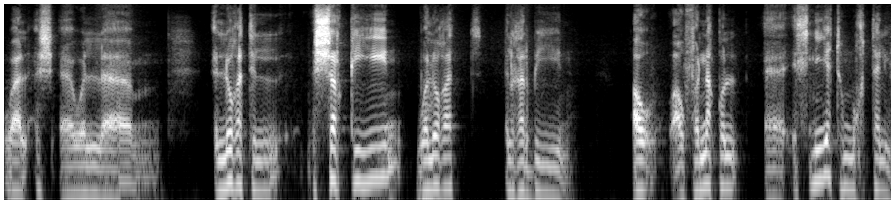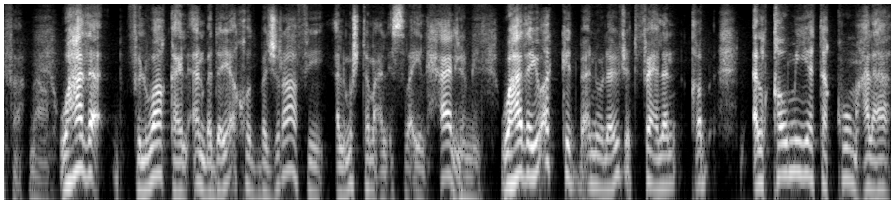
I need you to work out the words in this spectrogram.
والأش... وال اللغة ال- الشرقيين ولغة الغربيين أو أو فلنقل آه، إثنيتهم مختلفة. نعم. وهذا في الواقع الآن بدأ يأخذ مجراه في المجتمع الإسرائيلي الحالي جميل. وهذا يؤكد بأنه لا يوجد فعلا قب... القومية تقوم على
